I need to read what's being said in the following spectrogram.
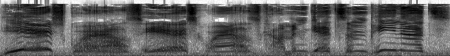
Here, squirrels, here, squirrels, come and get some peanuts.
